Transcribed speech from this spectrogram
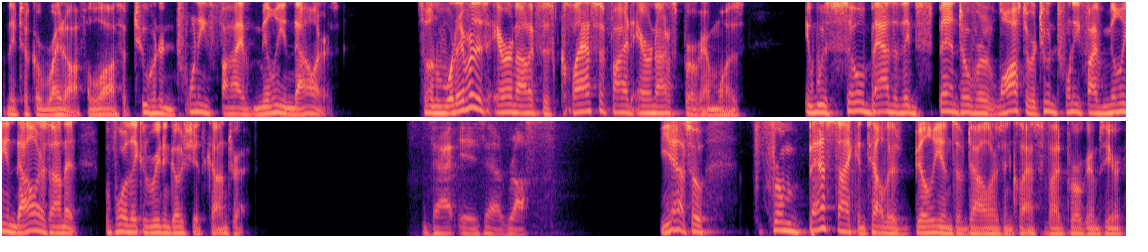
And they took a write off, a loss of $225 million. So, in whatever this aeronautics, this classified aeronautics program was, it was so bad that they'd spent over, lost over $225 million on it before they could renegotiate the contract. that is uh, rough. Yeah. So, from best I can tell, there's billions of dollars in classified programs here.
